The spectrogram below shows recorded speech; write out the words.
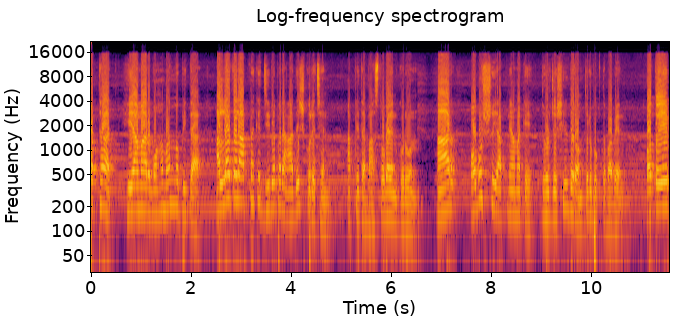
অর্থাৎ, হে আমার মহামান্য পিতা, আল্লাহ তালা আপনাকে যে ব্যাপারে আদেশ করেছেন, আপনি তা বাস্তবায়ন করুন। আর অবশ্যই আপনি আমাকে ধৈর্যশীলদের অন্তর্ভুক্ত পাবেন। অতএব,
